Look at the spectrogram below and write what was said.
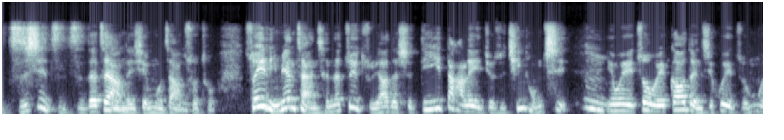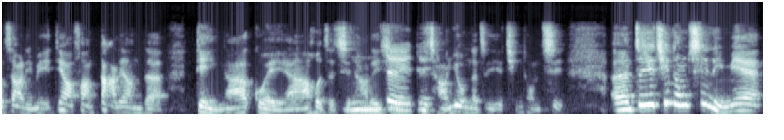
直系子侄的这样的一些墓葬嗯出土，所以里面展陈的最主要的是第一大类就是青铜器，嗯，因为作为高等级贵族墓葬里面一定要放大量的鼎啊、簋啊或者其他的一些日常用的这些青铜器。嗯、这些青铜器里面，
